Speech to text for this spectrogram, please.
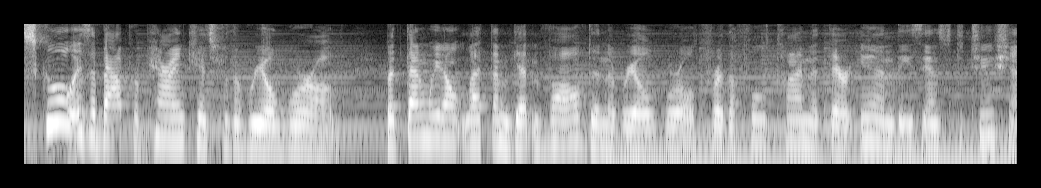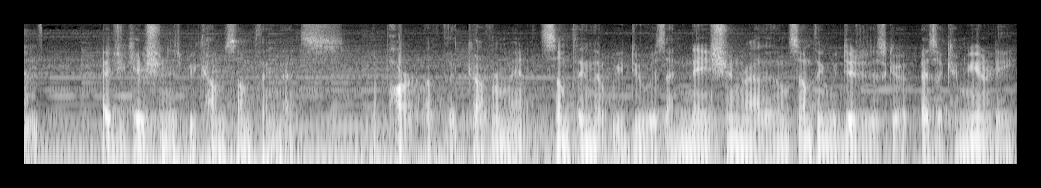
School is about preparing kids for the real world, but then we don't let them get involved in the real world for the full time that they're in these institutions. Education has become something that's a part of the government. It's something that we do as a nation rather than something we did as, as a community.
